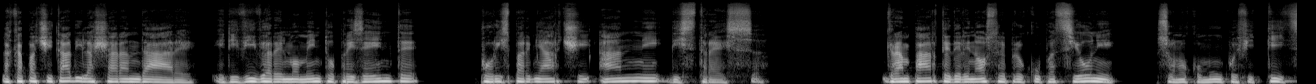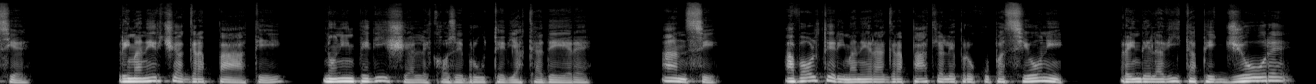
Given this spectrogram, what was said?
La capacità di lasciare andare e di vivere il momento presente può risparmiarci anni di stress. Gran parte delle nostre preoccupazioni sono comunque fittizie. Rimanerci aggrappati non impedisce alle cose brutte di accadere. Anzi, a volte rimanere aggrappati alle preoccupazioni rende la vita peggiore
